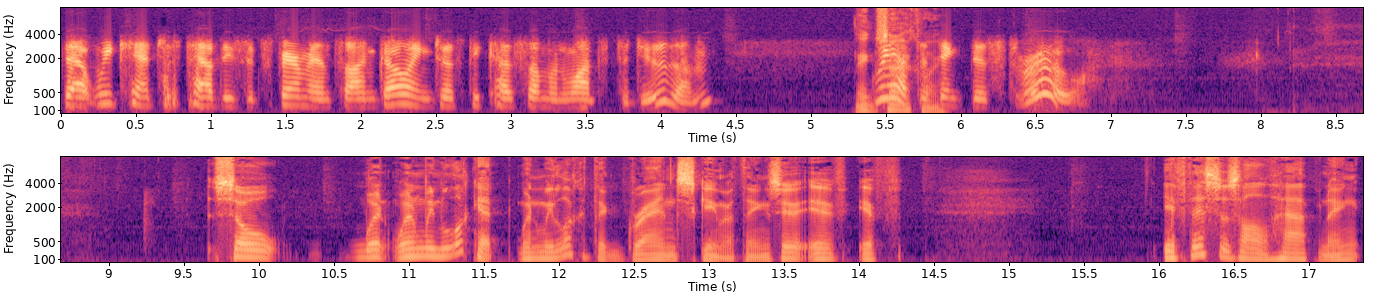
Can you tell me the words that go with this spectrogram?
that we can't just have these experiments ongoing just because someone wants to do them. Exactly. We have to think this through. So when when we look at when we look at the grand scheme of things, if if if this is all happening,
